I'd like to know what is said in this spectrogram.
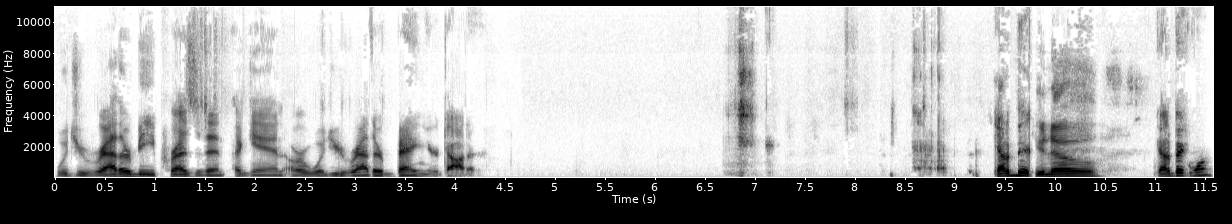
Would you rather be president again, or would you rather bang your daughter? Got a big, You know, got a big one.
